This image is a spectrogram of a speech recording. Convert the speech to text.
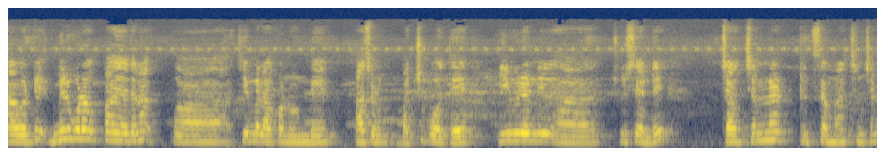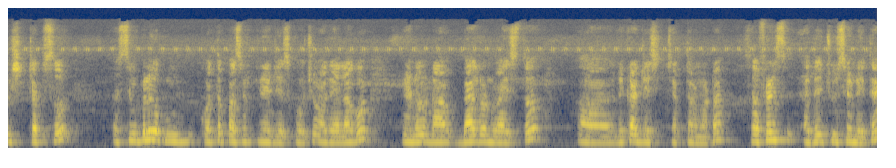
కాబట్టి మీరు కూడా ఏదైనా జీమెయిల్ అకౌంట్ ఉండి పాస్వర్డ్ మర్చిపోతే ఈ వీడియోని చూసేయండి. చాలా చిన్న ట్రిక్స్ అమ్మా చిన్న చిన్న స్టెప్స్ సింపుల్గా కొత్త పాస్వర్డ్ క్రియేట్ చేసుకోవచ్చు. అది ఎలాగో నేను నా బ్యాక్గ్రౌండ్ వాయిస్తో రికార్డ్ చేసి చెప్తాను అనమాట సో ఫ్రెండ్స్ అదే చూసేయండి అయితే.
